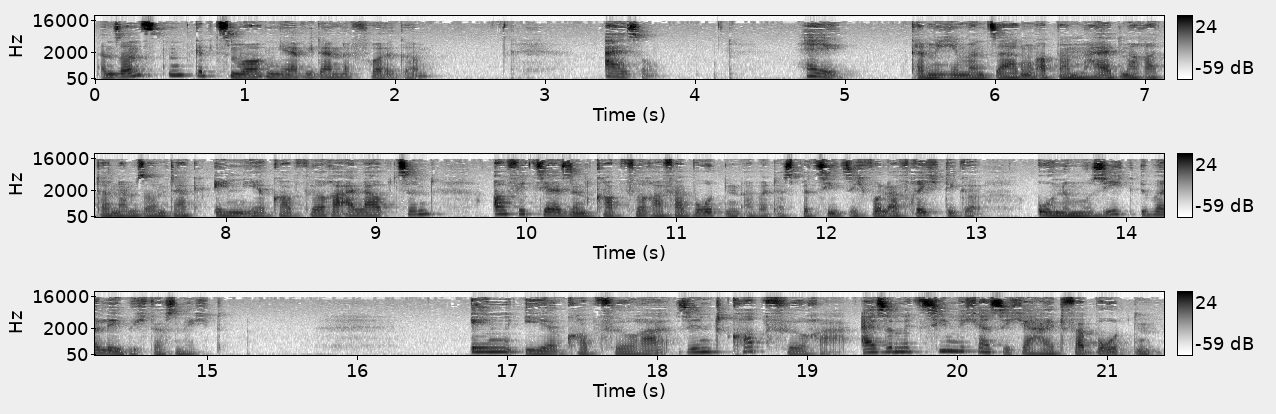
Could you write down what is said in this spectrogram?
Ansonsten gibt es morgen ja wieder eine Folge. Also, hey, kann mir jemand sagen, ob beim Halbmarathon am Sonntag in ihr Kopfhörer erlaubt sind? Offiziell sind Kopfhörer verboten, aber das bezieht sich wohl auf richtige. Ohne Musik überlebe ich das nicht. In ihr Kopfhörer sind Kopfhörer, also mit ziemlicher Sicherheit verboten.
